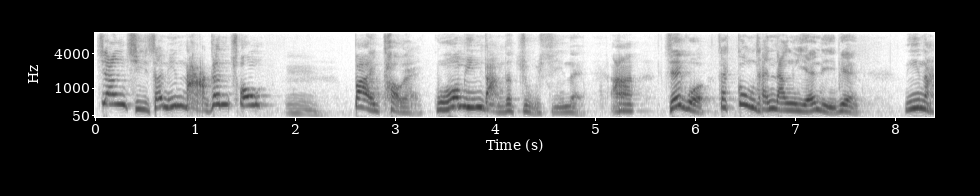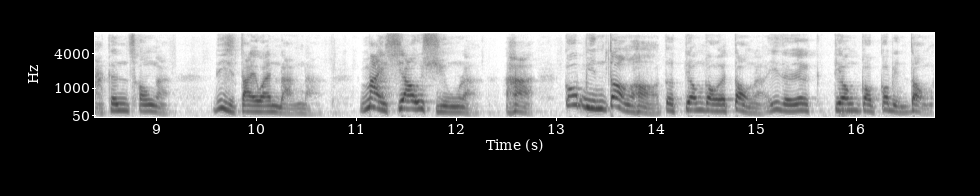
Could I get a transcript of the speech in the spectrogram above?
江启臣，你哪根葱？嗯，拜托哎，国民党的主席呢？啊，结果在共产党眼里边，你哪根葱啊？你是台湾人啦，卖小想啦，哈，国民党哈都中国的党啦，伊就是中国国民党啊，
